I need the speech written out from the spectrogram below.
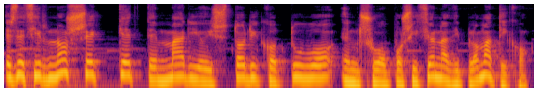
Es decir, no sé qué temario histórico tuvo en su oposición a diplomático,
